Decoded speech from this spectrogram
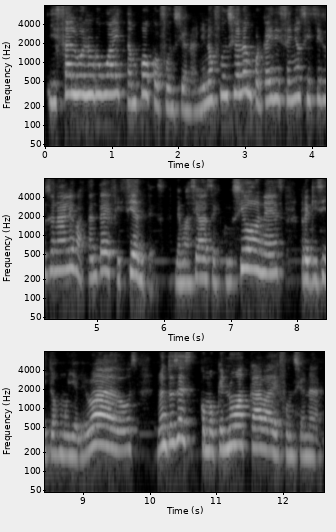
y salvo en Uruguay tampoco funcionan. Y no funcionan porque hay diseños institucionales bastante deficientes, demasiadas exclusiones, requisitos muy elevados, ¿no? Entonces como que no acaba de funcionar.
